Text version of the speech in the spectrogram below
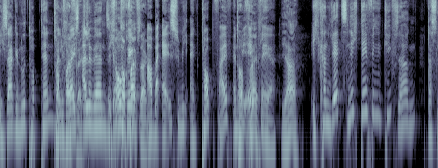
Ich sage nur Top 10, Top weil ich weiß, vielleicht. alle werden sich Ich würd Top aufregen, five sagen. aber er ist für mich ein Top 5 Top NBA. Player. Ja. Ich kann jetzt nicht definitiv sagen, dass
